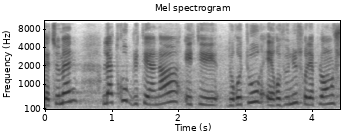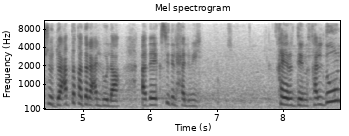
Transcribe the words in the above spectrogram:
cette semaine, la troupe du TNA était de retour et revenue sur les planches de Abdelkader Alloula avec Sid El Haloui. Khairuddin Khaldoun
